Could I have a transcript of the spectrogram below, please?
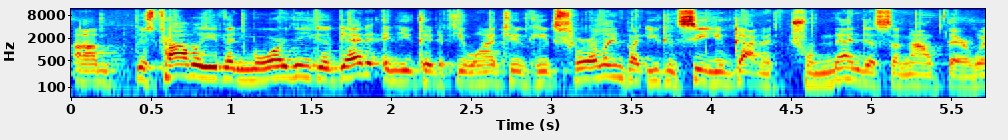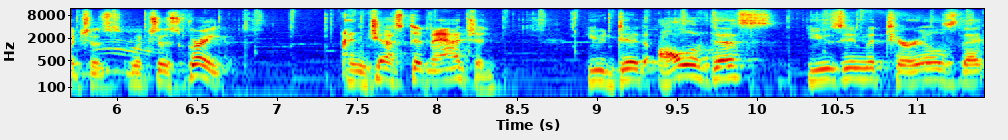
Um, there's probably even more that you could get, and you could, if you want to, keep swirling. But you can see you've gotten a tremendous amount there, which is which is great. And just imagine, you did all of this using materials that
